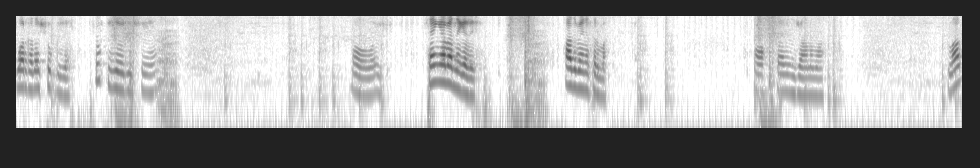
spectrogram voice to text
bu arkadaş çok güzel. Çok güzel ödüyorsun ya. Vallahi. Sen gel ben de geleceğim. Hadi beni kırma. Ah senin canıma. Lan.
